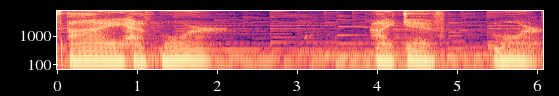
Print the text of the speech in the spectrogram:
As I have more, I give more.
